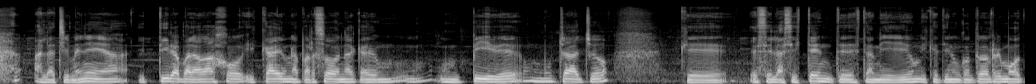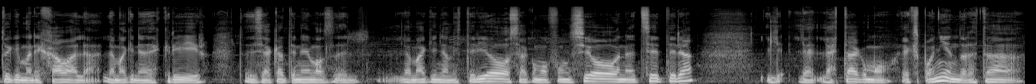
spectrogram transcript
a la chimenea y tira para abajo y cae una persona, cae un, un pibe, un muchacho, que es el asistente de esta medium y que tiene un control remoto y que manejaba la, la máquina de escribir. Entonces acá tenemos el- la máquina misteriosa, cómo funciona, etcétera, y la está como exponiendo, la está...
